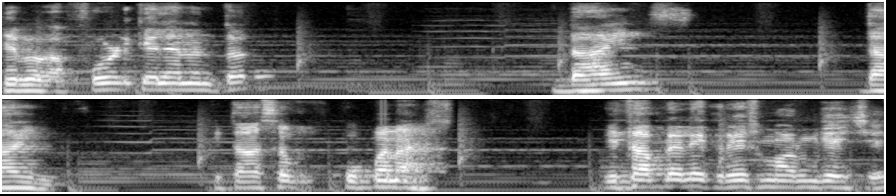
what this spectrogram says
हे बघा फोल्ड केल्यानंतर दहा इंच दहा इंच इथं असं ओपन आहे. इथं आपल्याला एक रेश मारून घ्यायची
